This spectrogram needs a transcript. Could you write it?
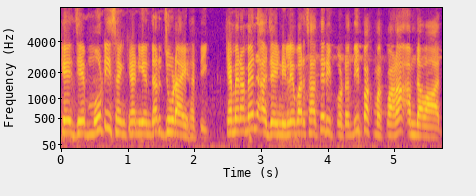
કે જે મોટી સંખ્યાની અંદર જોડાઈ હતી. કેમેરામેન અજય નિલેવર સાથે રિપોર્ટર દીપક મકવાણા, અમદાવાદ.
